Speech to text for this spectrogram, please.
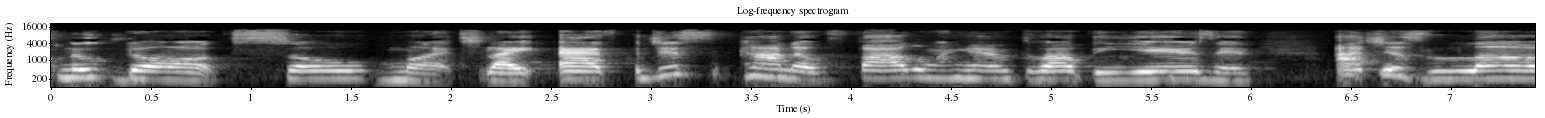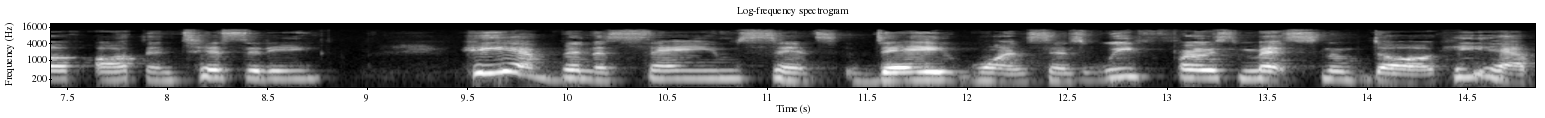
Snoop Dogg so much. Like at just kind of following him throughout the years and I just love authenticity. He have been the same since day one. Since we first met Snoop Dogg, he have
